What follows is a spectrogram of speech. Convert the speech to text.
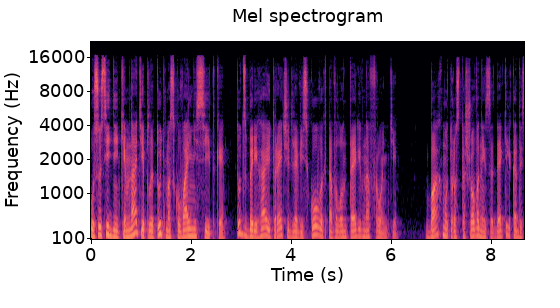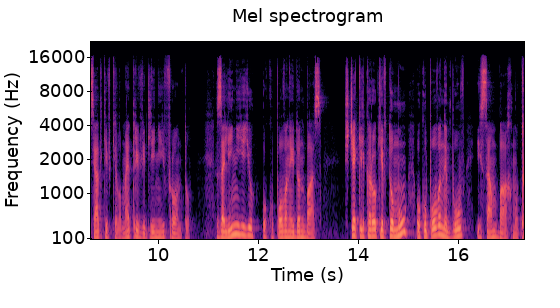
У сусідній кімнаті плетуть маскувальні сітки. Тут зберігають речі для військових та волонтерів на фронті. Бахмут розташований за декілька десятків кілометрів від лінії фронту. За лінією окупований Донбас. Ще кілька років тому окупованим був і сам Бахмут.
